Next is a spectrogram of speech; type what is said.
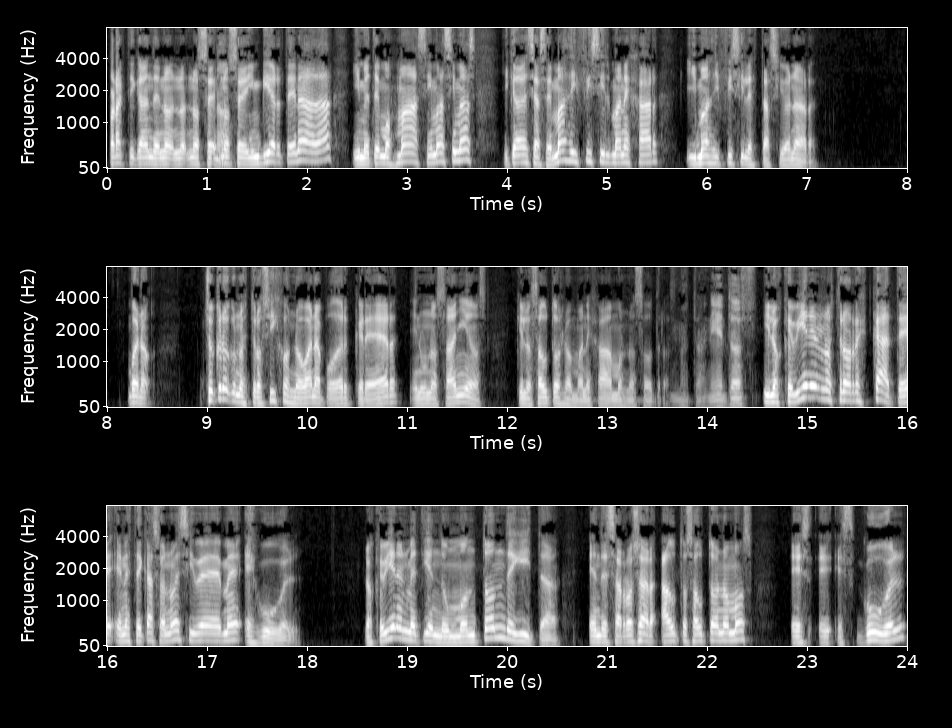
prácticamente no, no, no se, no se invierte nada y metemos más y más y más y cada vez se hace más difícil manejar y más difícil estacionar. Bueno, yo creo que nuestros hijos no van a poder creer en unos años que los autos los manejábamos nosotros. Nuestros nietos. Y los que vienen a nuestro rescate, en este caso no es IBM, es Google. Los que vienen metiendo un montón de guita en desarrollar autos autónomos es, es- es Google,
